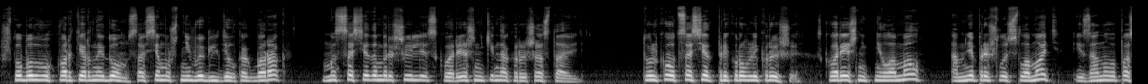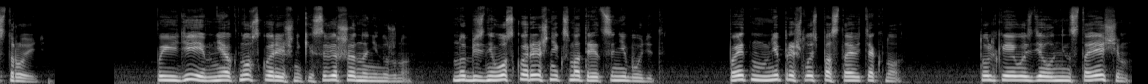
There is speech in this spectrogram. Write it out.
Чтобы двухквартирный дом совсем уж не выглядел как барак, мы с соседом решили скворечники на крыше оставить. Только вот сосед при кровле крыши скворечник не ломал, а мне пришлось сломать и заново построить. По идее, мне окно в скворечнике совершенно не нужно, но без него скворечник смотреться не будет. Поэтому мне пришлось поставить окно. Только я его сделал не настоящим,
